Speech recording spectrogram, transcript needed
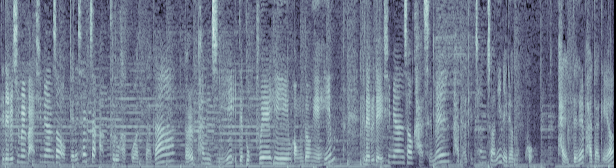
그대로 숨을 마시면서 어깨를 살짝 앞으로 갖고 왔다가 널판지, 이때 복부의 힘, 엉덩이의 힘, 그대로 내쉬면서 가슴을 바닥에 천천히 내려놓고 발등을 바닥에요.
